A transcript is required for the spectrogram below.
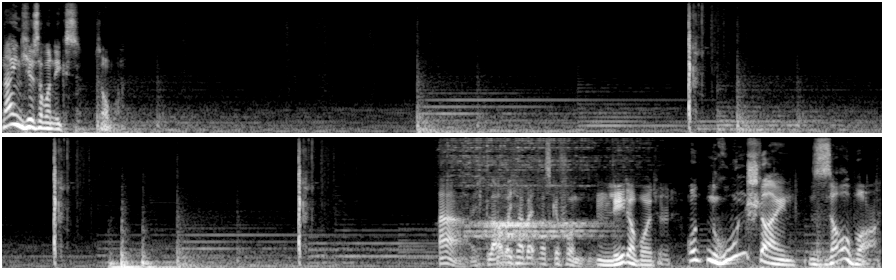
Nein, hier ist aber nichts. Sauber. Ah, ich glaube, ich habe etwas gefunden. Ein Lederbeutel. Und ein Runenstein. Sauber.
